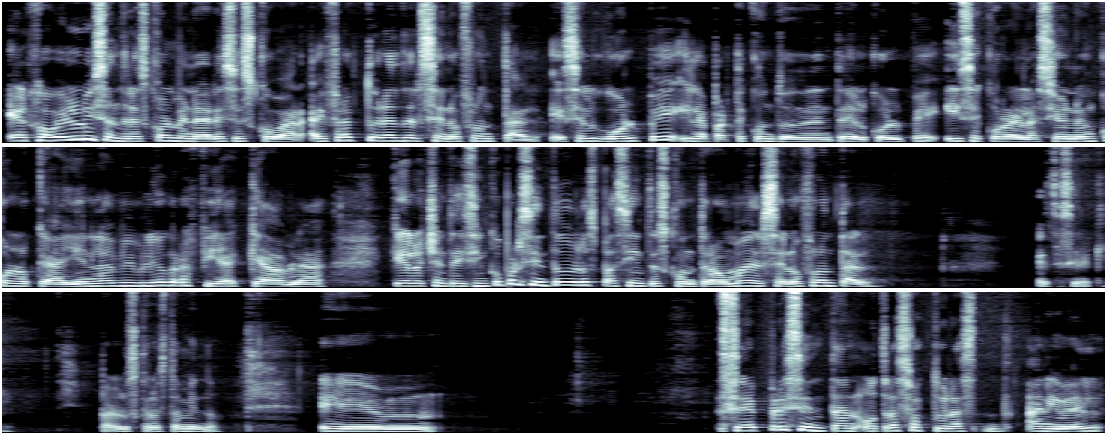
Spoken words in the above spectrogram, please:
El joven Luis Andrés Colmenares Escobar, hay fracturas del seno frontal, es el golpe y la parte contundente del golpe y se correlacionan con lo que hay en la bibliografía que habla que el 85% de los pacientes con trauma del seno frontal, es decir aquí, para los que no están viendo, em, se presentan otras fracturas a nivel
